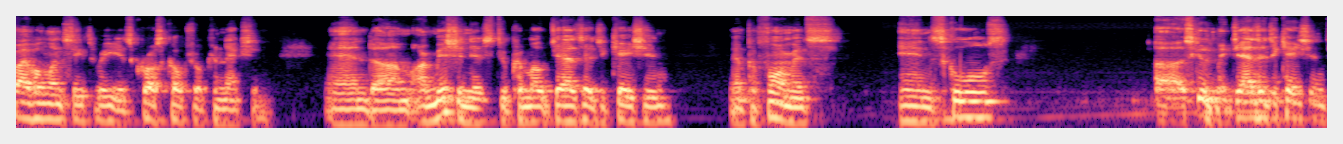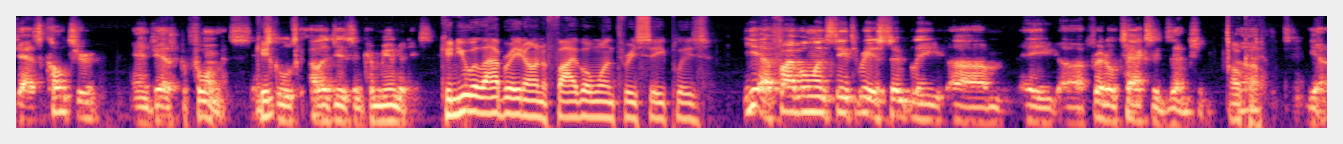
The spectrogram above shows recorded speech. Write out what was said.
501c3 is Cross Cultural Connection. And um, our mission is to promote jazz education and performance in schools, uh, excuse me, jazz education, jazz culture, and jazz performance in can, schools, colleges, and communities. Can you elaborate on a 501c, please? Yeah, 501c3 is simply um, a uh, federal tax exemption. Okay. Uh, yeah,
